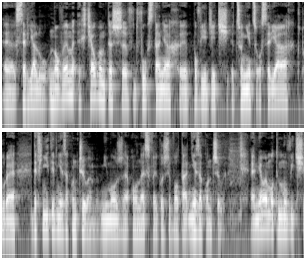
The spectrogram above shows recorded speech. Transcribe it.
e, serialu nowym, chciałbym też w dwóch zdaniach powiedzieć co nieco o serialach, które definitywnie zakończyłem, mimo że one swojego żywota nie zakończyły. Miałem o tym mówić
